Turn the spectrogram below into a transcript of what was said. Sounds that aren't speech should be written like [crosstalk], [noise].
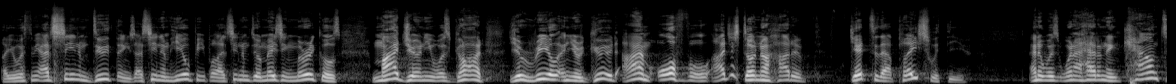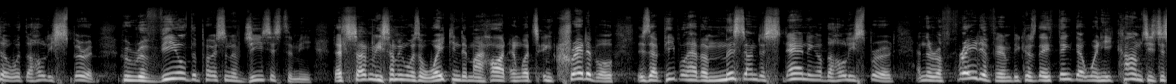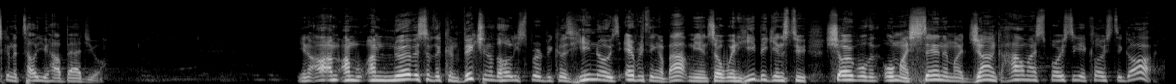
Are you with me? I'd seen him do things. I'd seen him heal people. I'd seen him do amazing miracles. My journey was God, you're real and you're good. I'm awful. I just don't know how to get to that place with you. And it was when I had an encounter with the Holy Spirit who revealed the person of Jesus to me that suddenly something was awakened in my heart. And what's incredible is that people have a misunderstanding of the Holy Spirit and they're afraid of him because they think that when he comes, he's just going to tell you how bad you are. You know, I'm, I'm, I'm nervous of the conviction of the Holy Spirit because He knows everything about me. And so when He begins to show all, the, all my sin and my junk, how am I supposed to get close to God?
